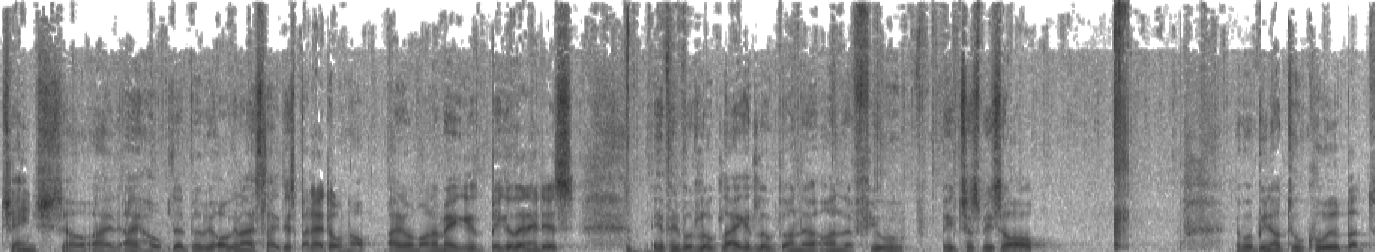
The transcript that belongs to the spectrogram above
change. So I, I hope that will be organized like this. But I don't know. I don't want to make it bigger than it is. If it would look like it looked on the on the few pictures we saw, it would be not too cool. But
